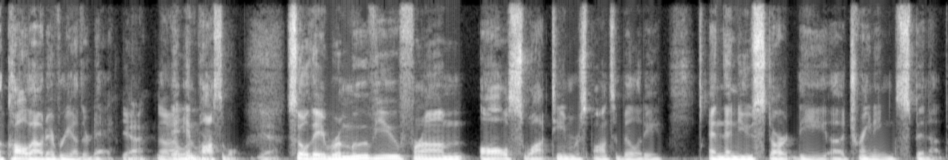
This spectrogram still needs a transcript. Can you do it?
a call out every other day. Yeah. No, that work. impossible. Yeah. So they remove you from all SWAT team responsibility, and then you start the uh, training spin up.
